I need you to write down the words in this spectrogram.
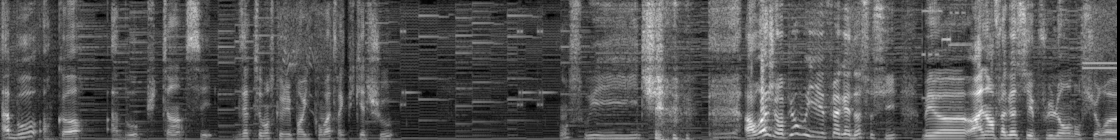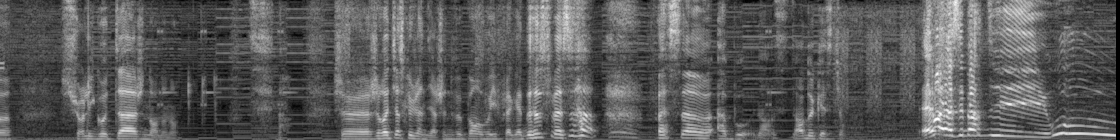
Abo, encore. Abo, putain, c'est exactement ce que j'ai pas envie de combattre avec Pikachu. On switch. Alors ouais, j'aurais pu envoyer Flagados aussi. Mais euh... Ah non, Flagados il est plus lent, donc sur, euh, sur ligotage. Non, non, non. Je retire ce que je viens de dire. Je ne veux pas envoyer Flagados face à, face à euh, Abo. Non, c'est hors de question. Et voilà, c'est parti Wouhou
